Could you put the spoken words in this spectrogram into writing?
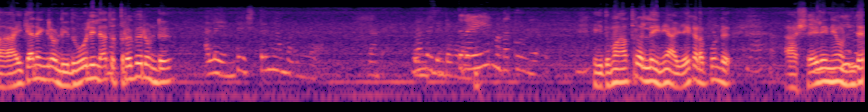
സഹായിക്കാനെങ്കിലും ഉണ്ട് ഇതുപോലെ ഇല്ലാത്ത എത്ര പേരുണ്ട്? അല്ല എന്റെ ഇഷ്ടം ഞാൻ പറഞ്ഞതാ. ഇത് മാത്രമല്ല ഇനി അഴയെ കിടപ്പുണ്ട്. അഷയിൽ ഇനി ഉണ്ട്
